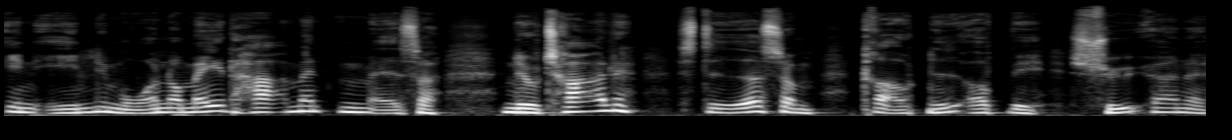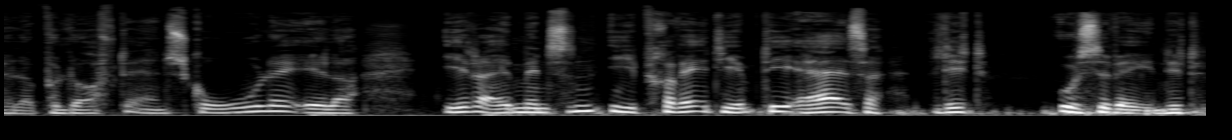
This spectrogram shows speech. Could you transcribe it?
en enlig mor. Normalt har man dem altså neutrale steder, som gravet ned op ved søerne, eller på loftet af en skole, eller et eller andet. Men sådan i privat hjem, det er altså lidt usædvanligt.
